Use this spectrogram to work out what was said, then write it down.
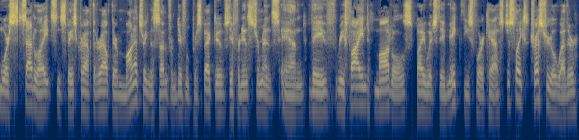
more satellites and spacecraft that are out there monitoring the sun from different perspectives, different instruments, and they've refined models by which they make these forecasts, just like terrestrial weather.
